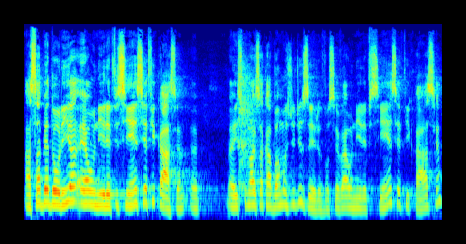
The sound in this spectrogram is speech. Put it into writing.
A sabedoria é unir eficiência e eficácia. É, é isso que nós acabamos de dizer. Você vai unir eficiência e eficácia,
